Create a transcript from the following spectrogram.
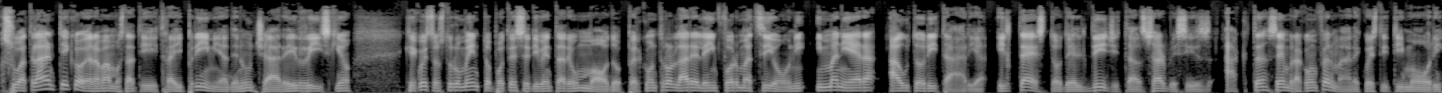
Su Atlantico eravamo stati tra i primi a denunciare il rischio che questo strumento potesse diventare un modo per controllare le informazioni in maniera autoritaria. Il testo del Digital Services Act sembra confermare questi timori.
